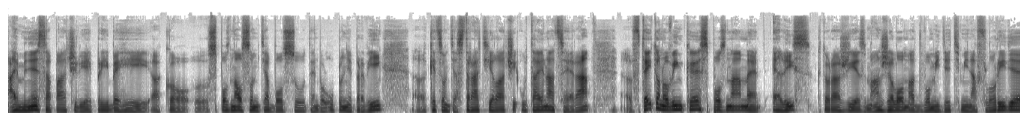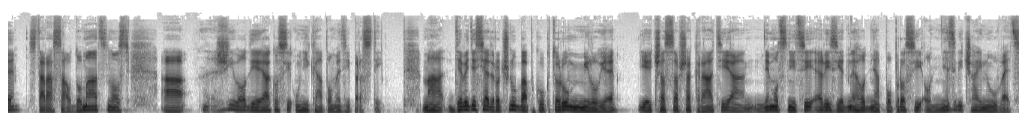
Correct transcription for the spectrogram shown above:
aj mne sa páčili jej príbehy ako e, Spoznal som ťa bosu, ten bol úplne prvý, e, Keď som ťa stratila, či Utajená dcéra. V tejto novinke spoznáme Alice, ktorá žije s manželom a dvomi deťmi na Floride, stará sa o domácnosť a život je ako si uniká pomedzi prsty. Má 90-ročnú babku, ktorú miluje, jej čas sa však kráti a nemocnici Elis jedného dňa poprosí o nezvyčajnú vec.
